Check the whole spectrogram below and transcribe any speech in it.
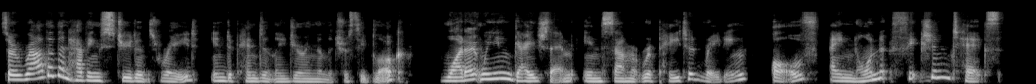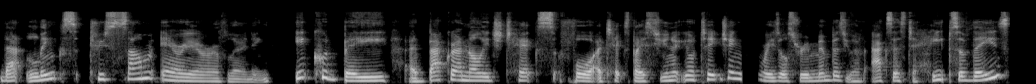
So rather than having students read independently during the literacy block, why don't we engage them in some repeated reading of a non-fiction text that links to some area of learning? It could be a background knowledge text for a text based unit you're teaching. Resource room members, you have access to heaps of these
